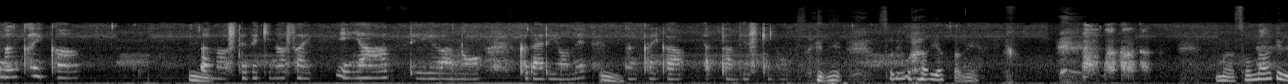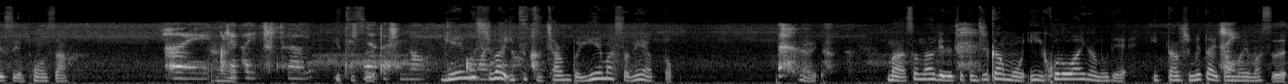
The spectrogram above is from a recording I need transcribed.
何回か、うん。あの捨ててきなさいいやーっていうあのくだりをね、うん何回かやったんですけどそれね、それはやったね。まあ、そんなわけですよ、ポンさん。はい、これが5つ5ですねつ。私のゲーム史は5つちゃんと言えましたね、やっと。はい。まあ、そんなわけでちょっと時間もいい頃合いなので、一旦締めたいと思います。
